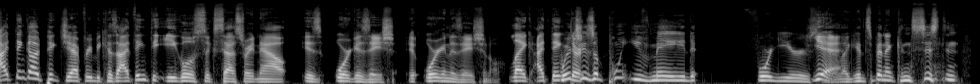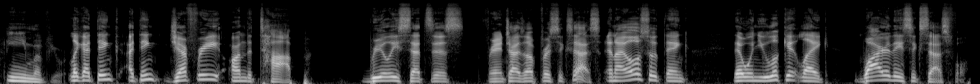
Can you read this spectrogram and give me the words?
I think I would pick Jeffrey because I think the Eagles' success right now is organization, organizational. Like I think Which is a point you've made for years. now. Yeah. like it's been a consistent theme of yours. like I think I think Jeffrey on the top really sets this franchise up for success. And I also think that when you look at like why are they successful,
